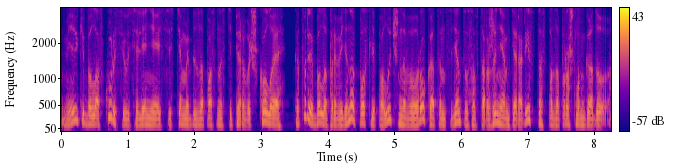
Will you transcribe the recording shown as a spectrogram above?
Миюки была в курсе усиления системы безопасности первой школы, которое было проведено после полученного урока от инцидента со вторжением террористов позапрошлом году.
